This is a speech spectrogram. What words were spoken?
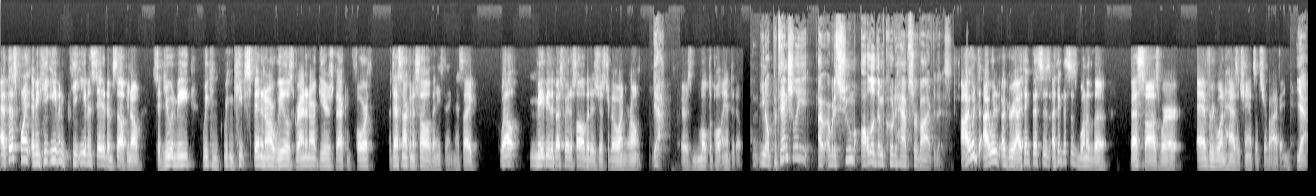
At this point, I mean, he even he even stated himself, you know, said you and me, we can we can keep spinning our wheels, grinding our gears back and forth, but that's not going to solve anything. It's like, well, maybe the best way to solve it is just to go on your own. Yeah. There's multiple antidotes. You know, potentially, I, I would assume all of them could have survived this. I would I would agree. I think this is I think this is one of the best saws where everyone has a chance of surviving. Yeah.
